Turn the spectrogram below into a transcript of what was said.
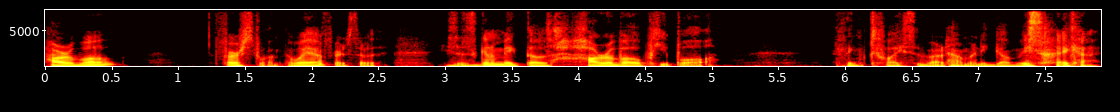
Haribo? First one, the way I first said it. He says it's gonna make those Haribo people think twice about how many gummies I got.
